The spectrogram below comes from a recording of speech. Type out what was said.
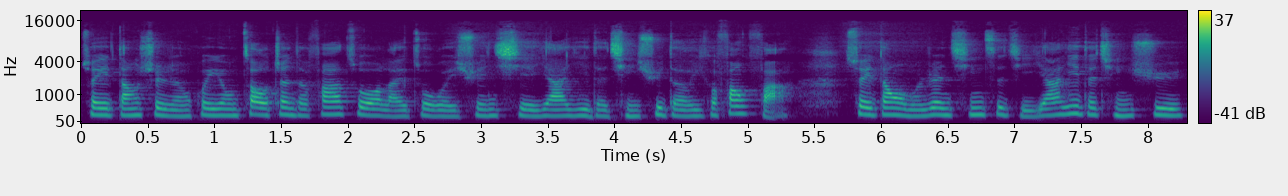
所以当事人会用躁症的发作来作为宣泄压抑的情绪的一个方法。所以，当我们认清自己压抑的情绪，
